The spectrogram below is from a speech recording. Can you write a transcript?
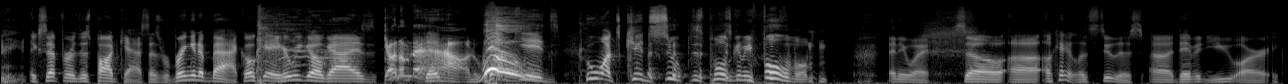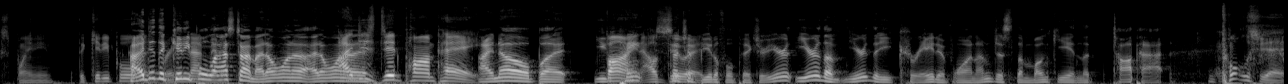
Except for this podcast, as we're bringing it back. Okay, here we go, guys. Gun them Dead- down. dead Woo! kids. Who wants kid soup? This pool's gonna be full of them. Anyway, so uh, okay, let's do this. Uh, David, you are explaining the kiddie pool. I did the kiddie pool minute. last time. I don't want to. I don't want I just did Pompeii. I know, but you Fine, paint I'll such a it. beautiful picture. You're you're the you're the creative one. I'm just the monkey in the top hat. Bullshit.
